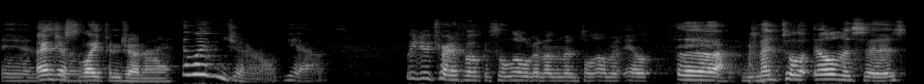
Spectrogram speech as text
and And just life in general. and life in general. Yeah, we do try to focus a little bit on the mental illness, Ill, uh, mental illnesses,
